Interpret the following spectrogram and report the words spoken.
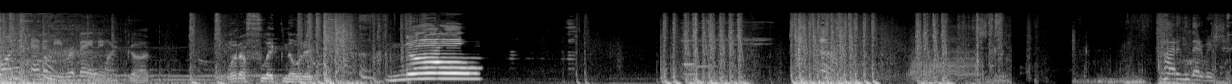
One enemy oh remaining. Oh remaining. my god. What a flick noted. No! Cutting their vision.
